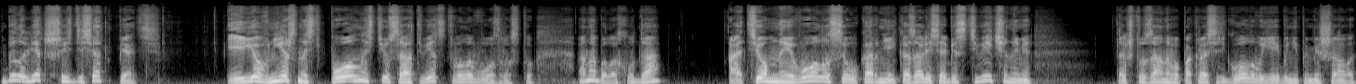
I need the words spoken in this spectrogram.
было лет 65, и ее внешность полностью соответствовала возрасту. Она была худа, а темные волосы у корней казались обесцвеченными, так что заново покрасить голову ей бы не помешало.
